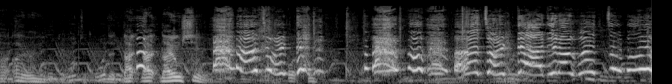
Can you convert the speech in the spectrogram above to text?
아, 아, 나, 나, 나영 씨. 아, 절대. 아, 절대 아니라고 했잖아요.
